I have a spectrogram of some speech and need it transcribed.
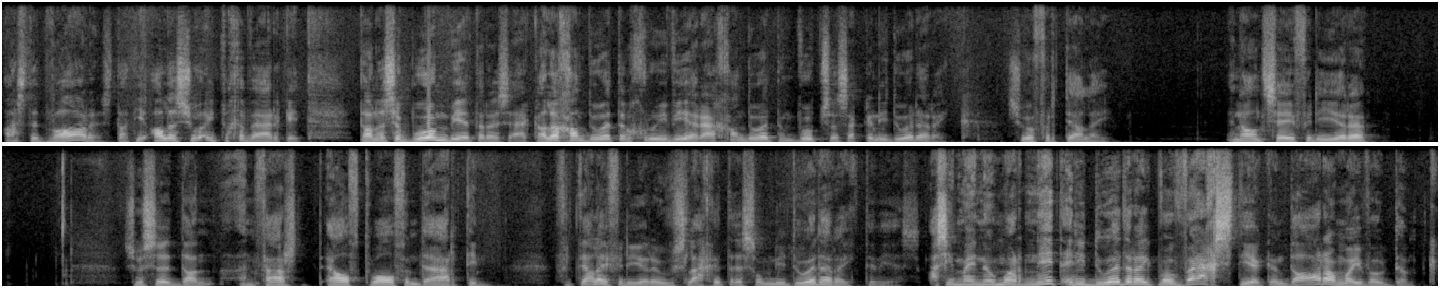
as dit waar is dat U alles so uitgewerk het, dan is 'n boom beter as ek. Hulle gaan dood en groei weer. Ek gaan dood en woeps as ek in die doderyk." So vertel hy. En dan sê hy vir die Here soos dit dan in vers 11, 12 en 13 vertel hy vir die Here hoe sleg dit is om in die doderyk te wees. As hy my nou maar net uit die doderyk wou wegsteek en daaraan my wou dink.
